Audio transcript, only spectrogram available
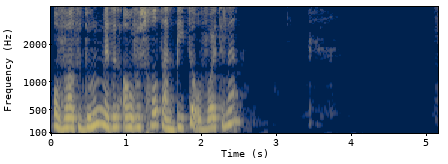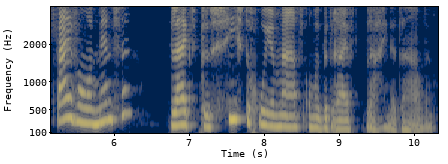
Of wat te doen met een overschot aan bieten of wortelen. 500 mensen blijkt precies de goede maat om het bedrijf draaiende te houden.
